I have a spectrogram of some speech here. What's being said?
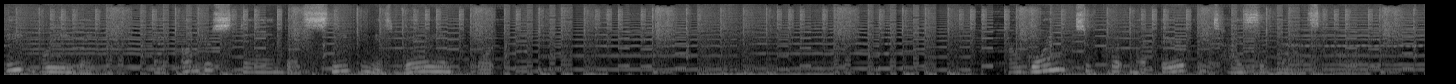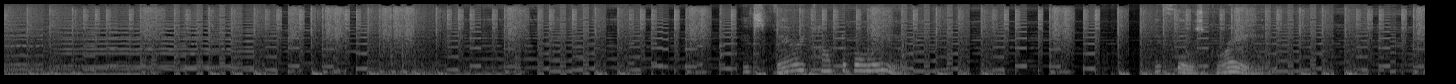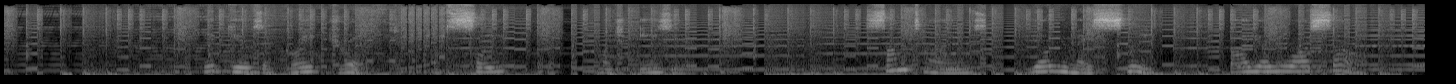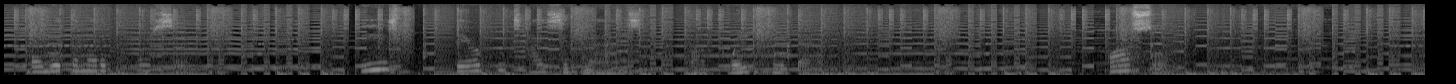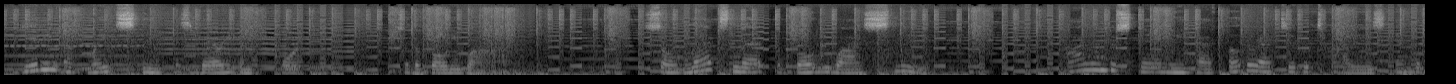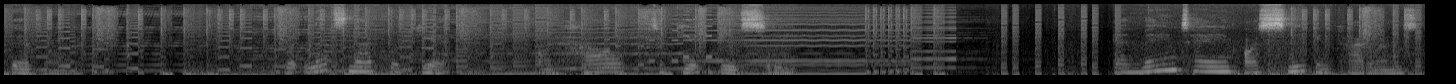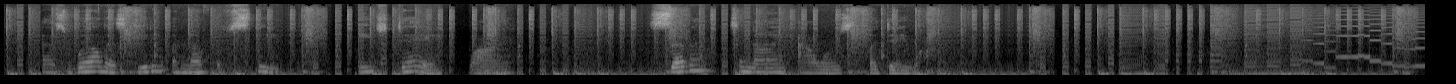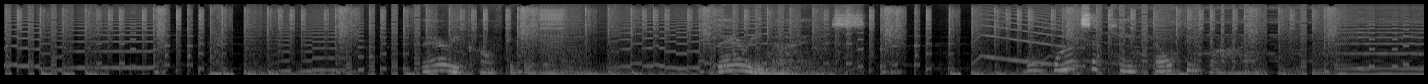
Keep breathing and understand that sleeping is very important. I'm going to put my therapy Tysic mask on. Comfortable in. It feels great. It gives a great drift of sleep much easier. Sometimes Yo-You may sleep by Yo-You ourselves or with another person. These therapeutic masks are great for that. Also, getting a great sleep is very important to the wide. So let's let the wide sleep. I understand we have other activities in the bedroom, but let's not forget on how to get good sleep. Maintain our sleeping patterns as well as getting enough of sleep each day. Why? Seven to nine hours a day. Why? Very comfortable. Very nice. We want to keep healthy wine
